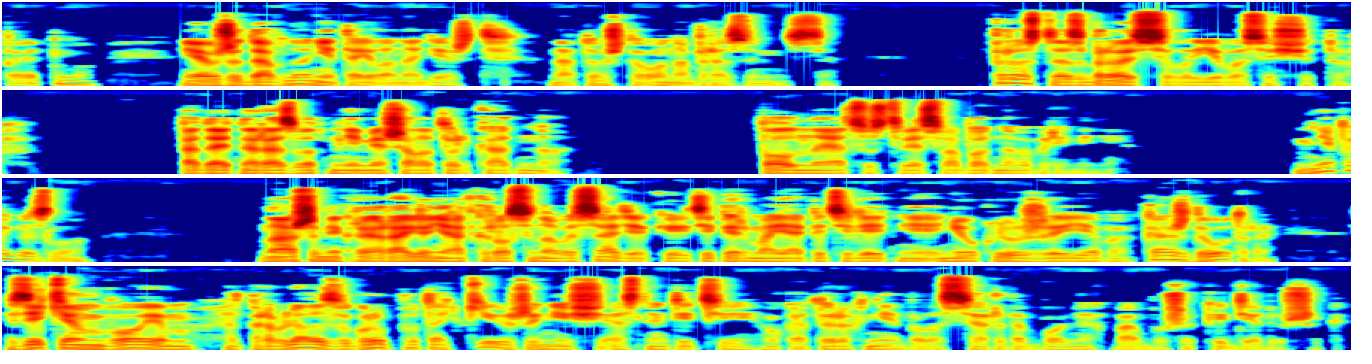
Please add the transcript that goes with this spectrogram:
поэтому я уже давно не таила надежд на то, что он образумится. Просто сбросила его со счетов. Подать на развод мне мешало только одно — полное отсутствие свободного времени. Мне повезло. В нашем микрорайоне открылся новый садик, и теперь моя пятилетняя неуклюжая Ева каждое утро с диким воем отправлялась в группу таких же несчастных детей, у которых не было сердобольных бабушек и дедушек.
